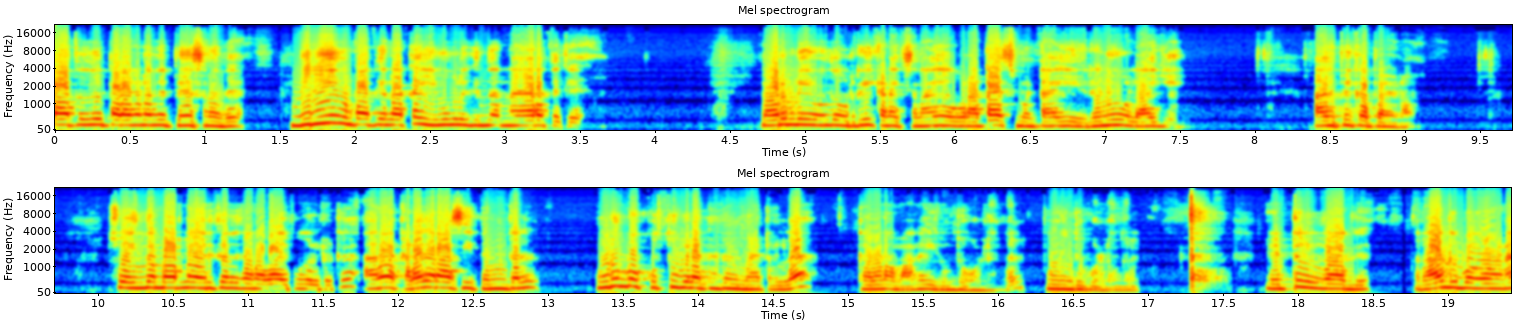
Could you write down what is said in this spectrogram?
பார்த்தது பழகினது பேசுனது. திடீர்னு பாத்தீங்கன்னாக்கா இவங்களுக்கு இந்த நேரத்துக்கு மறுபடியும் வந்து ஒரு ரீகனெக்ஷன் ஆகி ஒரு அட்டாச்மெண்ட் ஆகி ரினியூவல் ஆகி அது பிக்கப் ஆயிடும். ஸோ இந்த மாதிரிலாம் இருக்கிறதுக்கான வாய்ப்புகள் இருக்கு. அதனால கடகராசி பெண்கள் குடும்ப குத்து விளக்குகள் மேட்டர்ல கவனமாக இருந்து கொள்ளுங்கள் புரிந்து கொள்ளுங்கள். எட்டு ராகு. ராகு பகவான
